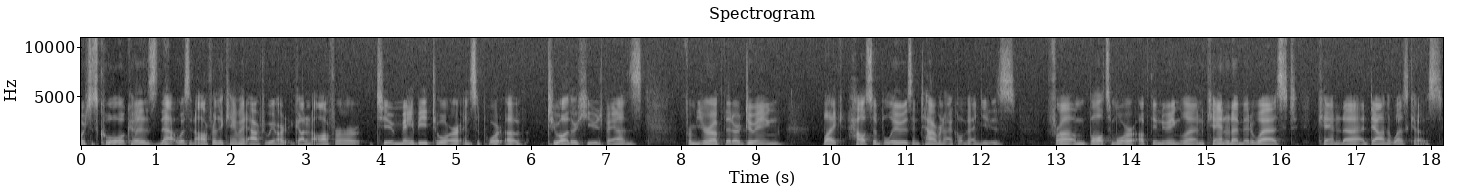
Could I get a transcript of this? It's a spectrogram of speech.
which is cool because that was an offer that came in after we got an offer to maybe tour in support of two other huge bands from Europe that are doing like House of Blues and Tabernacle venues from Baltimore up to New England, Canada, Midwest, Canada, down the West Coast.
